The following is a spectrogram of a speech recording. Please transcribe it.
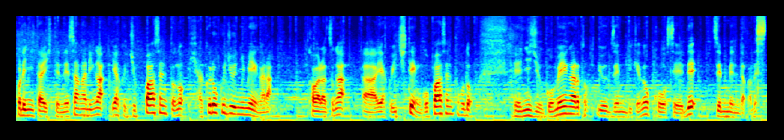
これに対して値下がりが約10%の162銘柄。変わらずが約1.5%ほど25銘柄という全引けの構成で全面高です。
